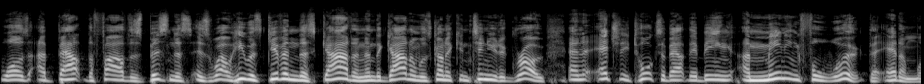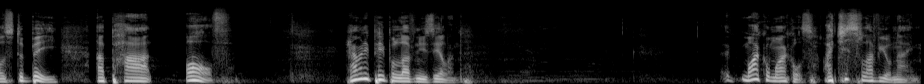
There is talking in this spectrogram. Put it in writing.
was about the Father's business as well. He was given this garden, and the garden was going to continue to grow. And it actually talks about there being a meaningful work that Adam was to be a part of. How many people love New Zealand? Michael Michaels, I just love your name.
